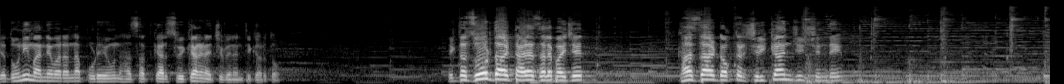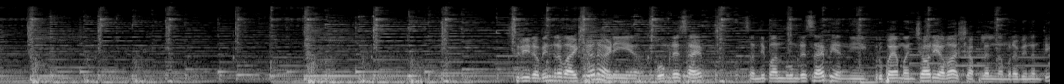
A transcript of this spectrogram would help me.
या दोन्ही मान्यवरांना पुढे येऊन हा सत्कार स्वीकारण्याची विनंती करतो. एकदा जोरदार टाळ्या झाल्या पाहिजेत. खासदार डॉक्टर श्रीकांतजी शिंदे. श्री रवींद्र वायकर आणि भुमरे साहेब संदीपान भुमरे साहेब यांनी कृपया मंचावर यावा अशी आपल्याला नम्र विनंती.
